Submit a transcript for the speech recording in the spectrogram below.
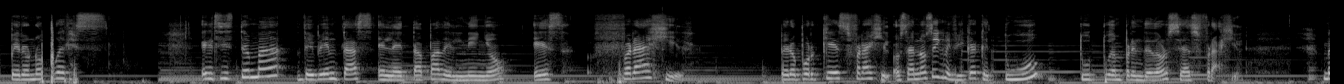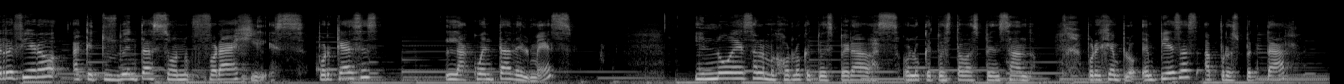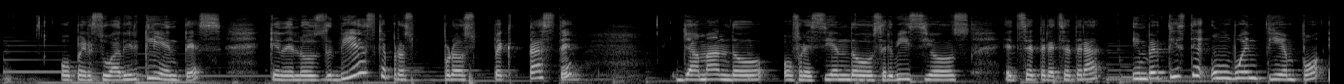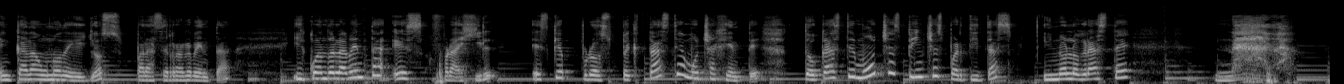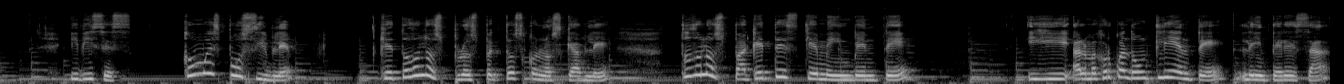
pero no puedes. El sistema de ventas en la etapa del niño es frágil. ¿Pero por qué es frágil? O sea, no significa que tú, tú, tu emprendedor, seas frágil. Me refiero a que tus ventas son frágiles, porque haces la cuenta del mes y no es a lo mejor lo que tú esperabas o lo que tú estabas pensando. Por ejemplo, empiezas a prospectar o persuadir clientes que de los 10 que prospectaste, llamando, ofreciendo servicios, etcétera, etcétera, invertiste un buen tiempo en cada uno de ellos para cerrar venta y cuando la venta es frágil, es que prospectaste a mucha gente, tocaste muchas pinches puertitas y no lograste nada. Y dices, ¿cómo es posible que todos los prospectos con los que hablé, todos los paquetes que me inventé, y a lo mejor cuando un cliente le interesa,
